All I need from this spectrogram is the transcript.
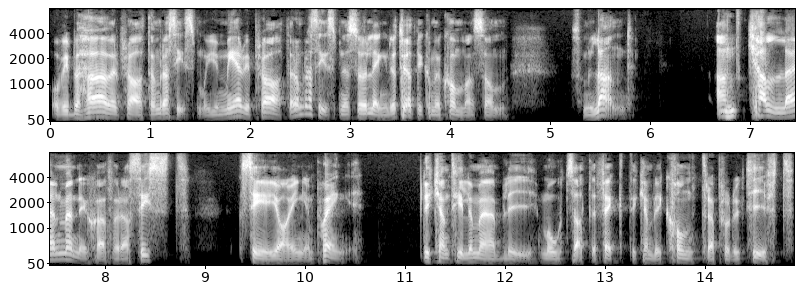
Och vi behöver prata om rasism och ju mer vi pratar om rasism desto längre tror jag att vi kommer komma som, som land. Att Mm. kalla en människa för rasist ser jag ingen poäng i. Det kan till och med bli motsatt effekt. Det kan bli kontraproduktivt.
